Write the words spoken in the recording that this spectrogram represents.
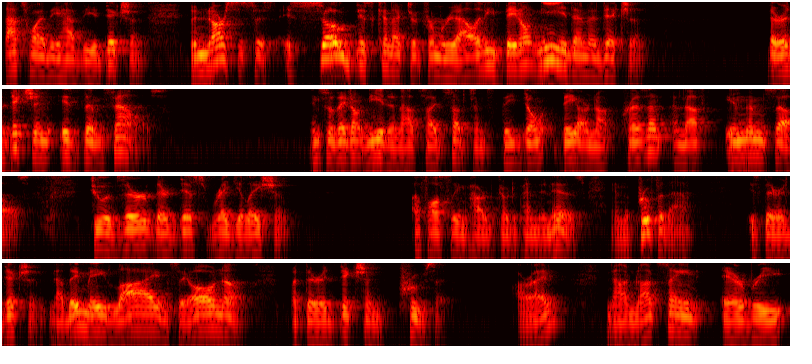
That's why they have the addiction. The narcissist is so disconnected from reality, they don't need an addiction. Their addiction is themselves. And so they don't need an outside substance. They don't they are not present enough in themselves to observe their dysregulation. A falsely empowered codependent is. And the proof of that is their addiction. Now they may lie and say, "Oh no," but their addiction proves it. All right? Now, I'm not saying every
